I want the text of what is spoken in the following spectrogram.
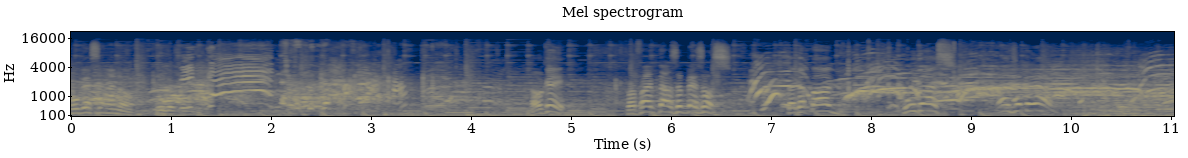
Hugas ng ano? Hugas. Pinggan! Okay. For 5,000 pesos. Tagapag, hugas, nandiyan ba yan?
